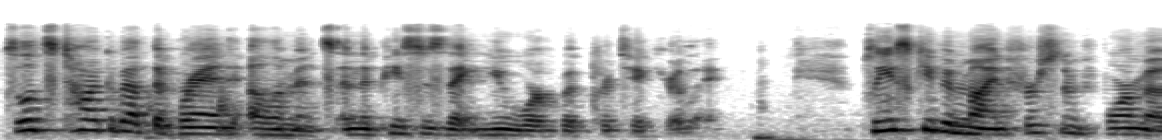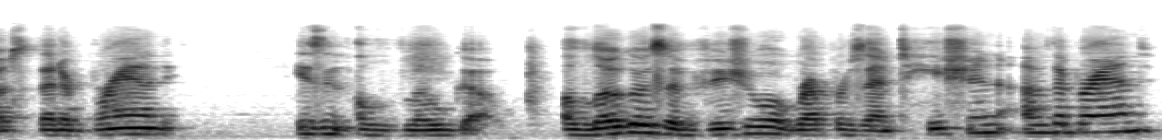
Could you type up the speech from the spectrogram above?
So let's talk about the brand elements and the pieces that you work with particularly. Please keep in mind, first and foremost, that a brand isn't a logo. A logo is a visual representation of the brand,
